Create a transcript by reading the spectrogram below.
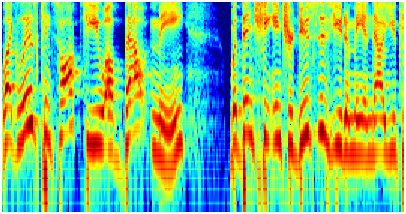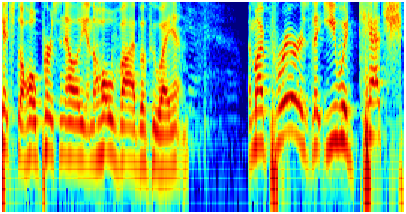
Like Liz can talk to you about me, but then she introduces you to me, and now you catch the whole personality and the whole vibe of who I am. And my prayer is that you would catch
